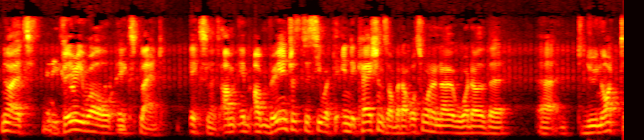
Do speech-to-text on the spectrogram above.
No, it's very well explained. Excellent. I'm, I'm very interested to see what the indications are, but I also want to know what are the uh, do not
